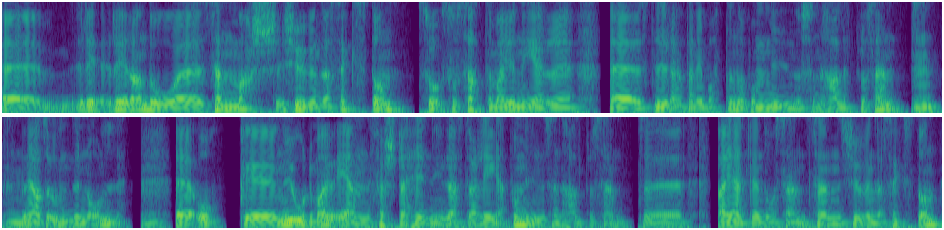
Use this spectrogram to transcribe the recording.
Eh, re, redan då eh, sen mars 2016 så, så satte man ju ner eh, styrräntan i botten då på minus en halv procent. Mm, Den mm, är alltså under noll. mm. Eh, och eh, nu gjorde man ju en första höjning då efter att ha legat på minus en halv procent. Eh, ja egentligen då sen, sen 2016.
